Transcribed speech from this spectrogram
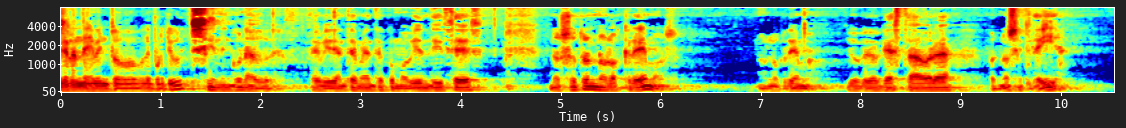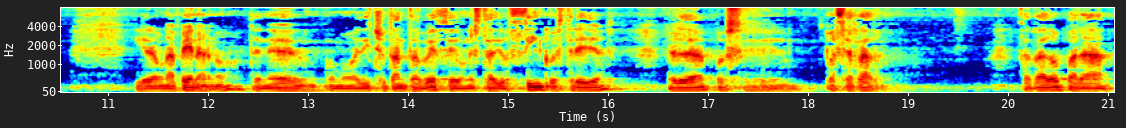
grandes eventos deportivos. Sin ninguna duda. Evidentemente, como bien dices, nosotros no lo creemos. No lo creemos. Yo creo que hasta ahora pues no se creía. Y era una pena, ¿no? Tener, como he dicho tantas veces, un estadio cinco estrellas ¿verdad? Pues, eh, pues cerrado. Cerrado para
